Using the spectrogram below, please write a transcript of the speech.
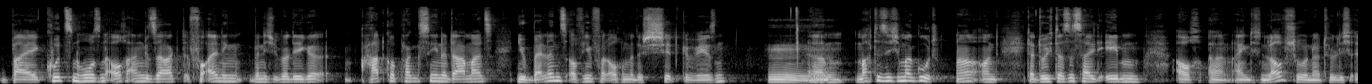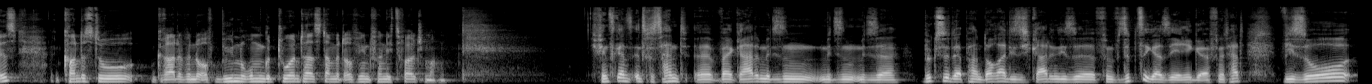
Bei kurzen Hosen auch angesagt, vor allen Dingen, wenn ich überlege, Hardcore-Punk-Szene damals, New Balance auf jeden Fall auch immer das Shit gewesen. Mhm. Ähm, machte sich immer gut. Ne? Und dadurch, dass es halt eben auch äh, eigentlich ein Laufschuh natürlich ist, konntest du, gerade wenn du auf Bühnen rumgeturnt hast, damit auf jeden Fall nichts falsch machen. Ich finde es ganz interessant, äh, weil gerade mit diesem, mit diesem, mit dieser Büchse der Pandora, die sich gerade in diese 570er-Serie geöffnet hat, wieso,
